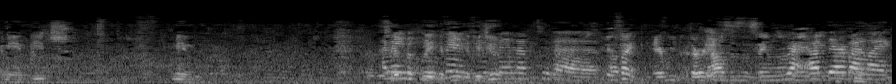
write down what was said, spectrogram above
I mean each. I mean, I mean, typically, you've if you if you you've do, been up to the... It's like every third house is the same one. Right, up there by like,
